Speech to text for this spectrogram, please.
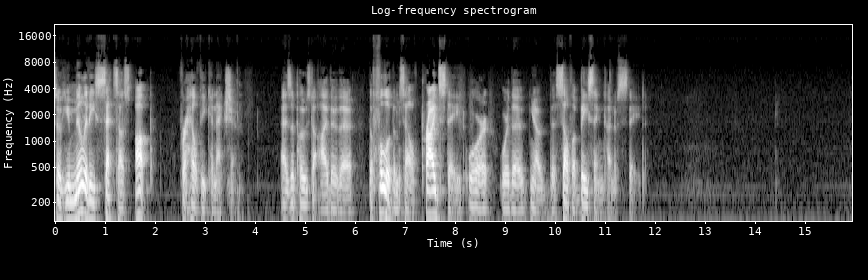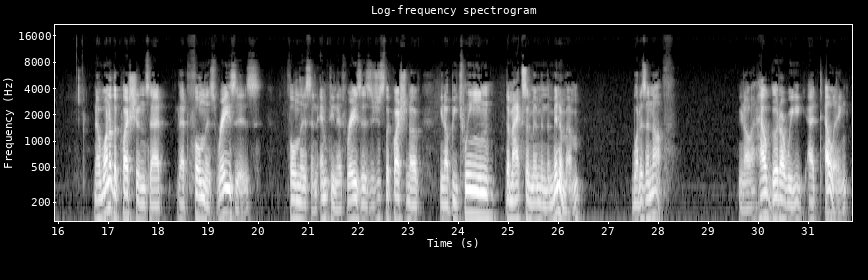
So humility sets us up for healthy connection, as opposed to either the the full of themselves pride state or or the you know the self abasing kind of state. Now, one of the questions that, that fullness raises, fullness and emptiness raises, is just the question of, you know, between the maximum and the minimum, what is enough? You know, how good are we at telling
